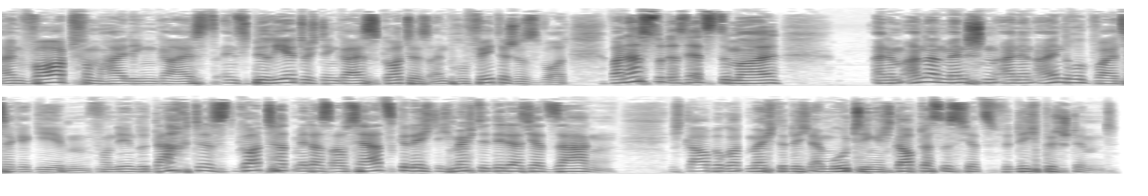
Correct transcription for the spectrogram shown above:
Ein Wort vom Heiligen Geist, inspiriert durch den Geist Gottes, ein prophetisches Wort. Wann hast du das letzte Mal einem anderen Menschen einen Eindruck weitergegeben, von dem du dachtest, Gott hat mir das aufs Herz gelegt, ich möchte dir das jetzt sagen. Ich glaube, Gott möchte dich ermutigen. Ich glaube, das ist jetzt für dich bestimmt.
